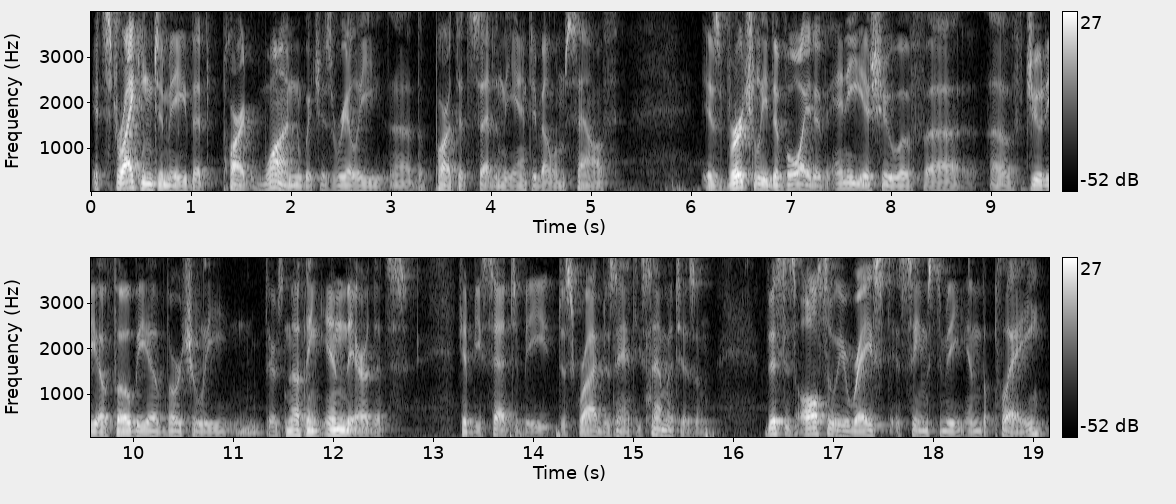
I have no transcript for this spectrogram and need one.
it's striking to me that part one, which is really uh, the part that's set in the antebellum South, is virtually devoid of any issue of, uh, of Judeophobia. Virtually, there's nothing in there that's could be said to be described as anti-Semitism. This is also erased, it seems to me, in the play.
